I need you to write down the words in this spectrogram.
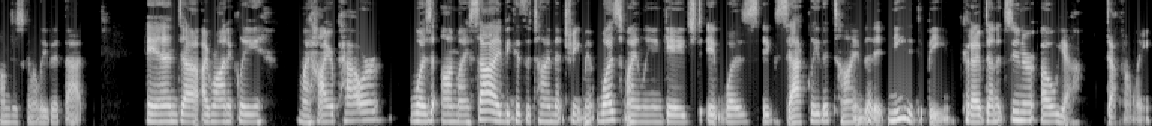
I'm just going to leave it at that. And uh, ironically, my higher power was on my side because the time that treatment was finally engaged, it was exactly the time that it needed to be. Could I have done it sooner? Oh, yeah, definitely.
